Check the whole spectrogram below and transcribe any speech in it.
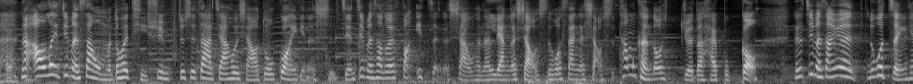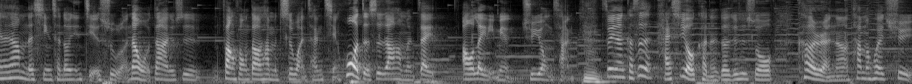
那 Outlet 基本上我们都会体训，就是大家会想要多逛一点的时间，基本上都会放一整个下午，可能两个小时或三个小时，他们可能都觉得还不够。可是基本上，因为如果整一天他们的行程都已经结束了，那我当然就是放风到他们吃晚餐前，或者是让他们在 Outlet 里面去用餐。嗯所以呢，可是还是有可能的，就是说客人呢，他们会去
